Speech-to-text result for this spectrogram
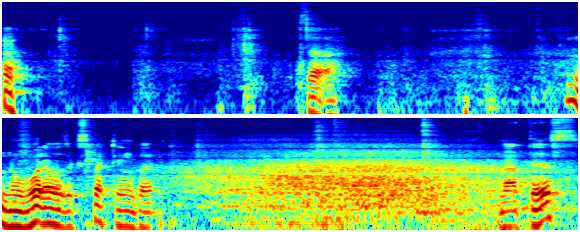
Huh. It's uh I don't know what I was expecting, but not this.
